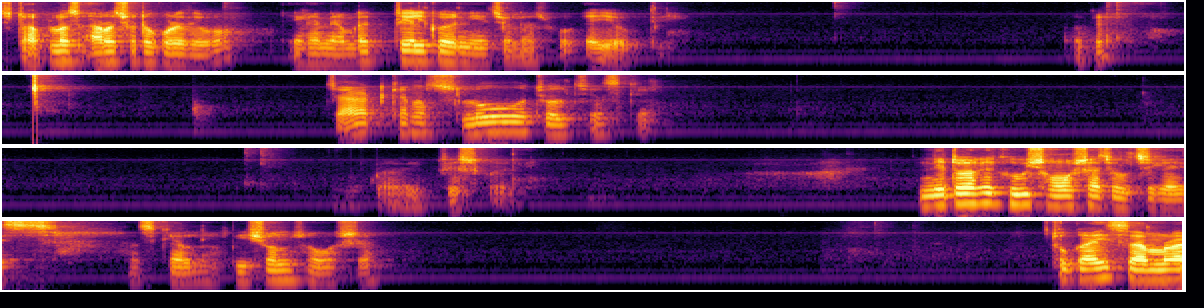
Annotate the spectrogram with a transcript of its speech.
স্টপ লস আরও ছোট করে দেব। এখানে আমরা ট্রেল করে নিয়ে চলে আসব এই অবধি। ওকে চার্ট কেন স্লো চলছে আজকে? করে নেটওয়ার্কে খুবই সমস্যা চলছে গাইস আজকাল ভীষণ সমস্যা। তো গাইস আমরা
